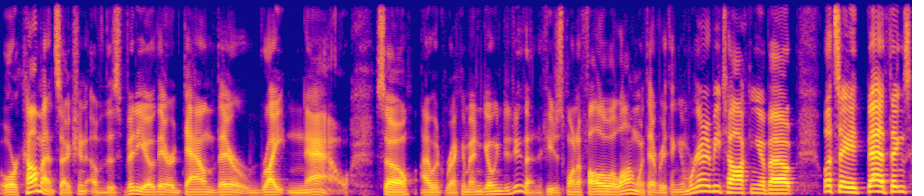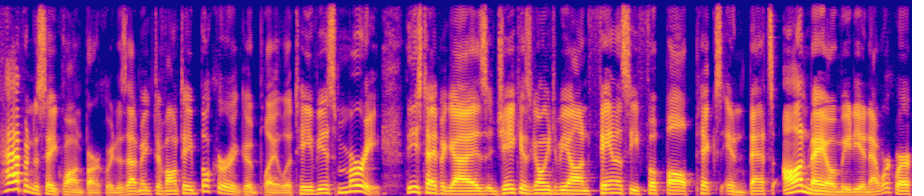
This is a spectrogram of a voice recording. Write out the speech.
or comment section of this video. They are down there right now. So I would recommend going to do that if you just want to follow along with everything. And we're going to be talking about, let's say, bad things happen to Saquon Barkley. Does that make Devontae Booker a good play? Latavius Murray, these type of guys. Jake is going to be on fantasy football picks and bets on Mayo Media Network, where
